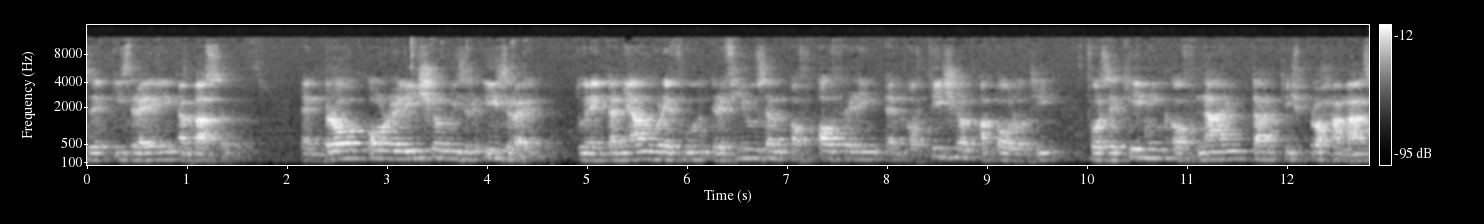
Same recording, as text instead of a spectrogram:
the Israeli ambassador and broke all relation with Israel to Netanyahu's refusal of offering an official apology for the killing of nine Turkish pro-Hamas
